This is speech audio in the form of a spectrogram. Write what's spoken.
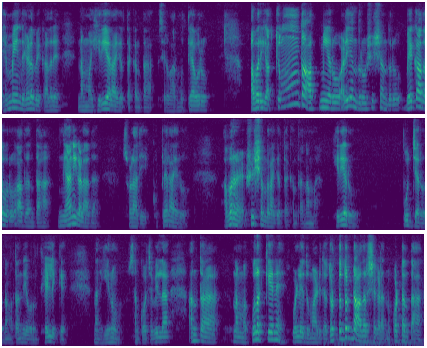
ಹೆಮ್ಮೆಯಿಂದ ಹೇಳಬೇಕಾದರೆ ನಮ್ಮ ಹಿರಿಯರಾಗಿರ್ತಕ್ಕಂಥ ಸಿರ್ವಾರ್ ಮುತ್ಯ ಅವರು. ಅವರಿಗೆ ಅತ್ಯಂತ ಆತ್ಮೀಯರು, ಅಳಿಯಂದರು, ಶಿಷ್ಯಂದರು, ಬೇಕಾದವರು ಆದಂತಹ ಜ್ಞಾನಿಗಳಾದ ಸುಳಾದಿ ಕುಪ್ಪೇರಾಯರು. ಅವರ ಶಿಷ್ಯಂದರಾಗಿರ್ತಕ್ಕಂಥ ನಮ್ಮ ಹಿರಿಯರು, ಪೂಜ್ಯರು, ನಮ್ಮ ತಂದೆಯವರು ಅಂತ ಹೇಳಲಿಕ್ಕೆ ನನಗೇನೂ ಸಂಕೋಚವಿಲ್ಲ. ಅಂತ ನಮ್ಮ ಕುಲಕ್ಕೇನೆ ಒಳ್ಳೆಯದು ಮಾಡಿದ ದೊಡ್ಡ ದೊಡ್ಡ ಆದರ್ಶಗಳನ್ನು ಕೊಟ್ಟಂತಹ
